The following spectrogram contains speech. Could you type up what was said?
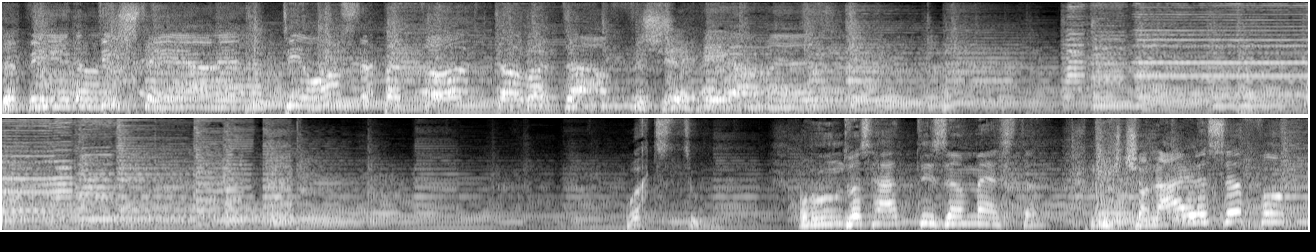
der Wind und die Sterne, die uns nicht bedrückt, aber dafür Hermes. Hört's zu. Und was hat dieser Meister nicht schon alles erfunden?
